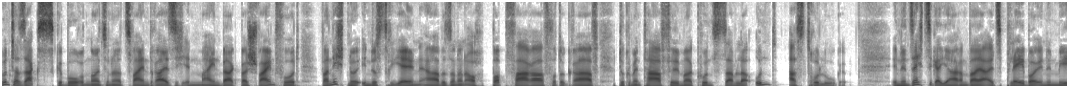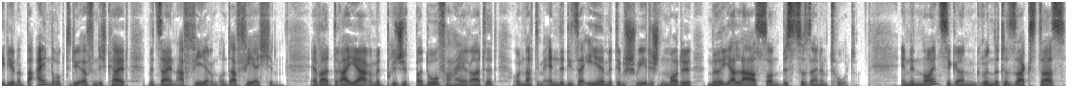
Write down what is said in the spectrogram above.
Gunther Sachs, geboren 1932 in Meinberg bei Schweinfurt, war nicht nur industriellen Erbe, sondern auch Bobfahrer, Fotograf, Dokumentarfilmer, Kunstsammler und Astrologe. In den 60er Jahren war er als Playboy in den Medien und beeindruckte die Öffentlichkeit mit seinen Affären und Affärchen. Er war drei Jahre mit Brigitte Bardot verheiratet und nach dem Ende dieser Ehe mit dem schwedischen Model Mirja Larsson bis zu seinem Tod. In den 90ern gründete Sachs das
